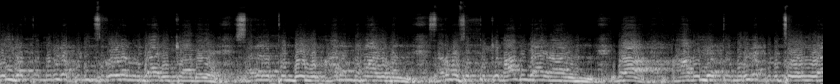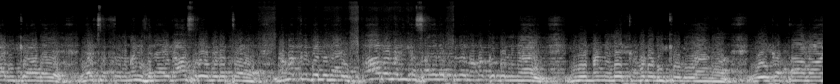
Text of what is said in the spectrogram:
ദൈവത്തെ മുറുകെ പിടിച്ചുകൊള്ളാൻ വിചാരിക്കാതെ സകലത്തിന്റെയും ആരംഭമായവൻ സർവശക്തിക്ക് മാതൃകായനായവൻ ഇതാ ആ ദൈവത്തെ മുറുകെ പിടിച്ചുകൊള്ളാൻ വിചാരിക്കാതെ വേഷത്തിൽ മനുഷ്യനായി ആശ്രയമെടുത്ത് നമുക്ക് പിന്നിനായി പാപമടിക സകലത്തിൽ നമുക്ക് പിന്നിനായി ഈ മണ്ണിലേക്ക് അവതരിക്കുകയാണ്. ഈ കർത്താവായ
